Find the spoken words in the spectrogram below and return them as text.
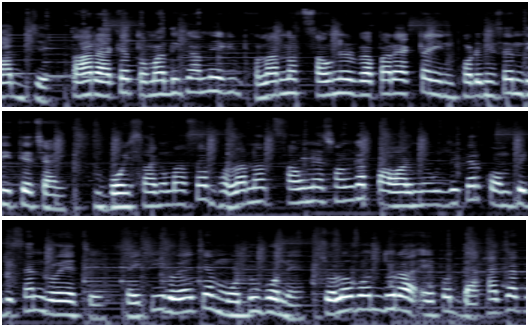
বাজছে। তার আগে তোমাদিকে আমি ভোলানাথ সাউন্ডের ব্যাপারে একটা ইনফরমেশন দিতে চাই। বৈশাখ মাসে ভোলানাথ সাউন্ডের সঙ্গে পাওয়ার মিউজিকের কম্পিটিশন রয়েছে। সেটি রয়েছে মধুবনে। চলো বন্ধুরা, এরপর দেখা যাক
